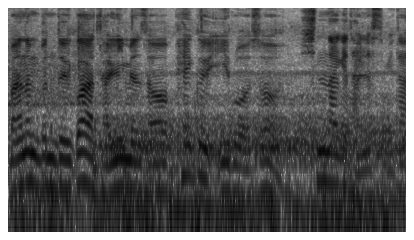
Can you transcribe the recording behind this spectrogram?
많은 분들과 달리면서 팩을 이루어서 신나게 달렸습니다.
